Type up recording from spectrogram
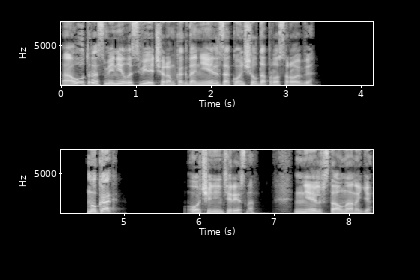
а утро сменилось вечером, когда Ниэль закончил допрос Робби. «Ну как?» «Очень интересно». Ниэль встал на ноги.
